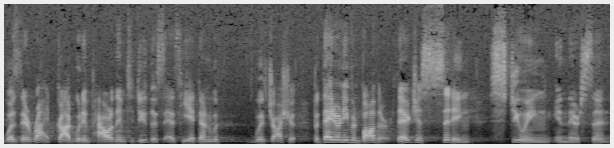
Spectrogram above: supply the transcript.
was their right. God would empower them to do this as he had done with, with Joshua. But they don't even bother. They're just sitting, stewing in their sin.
